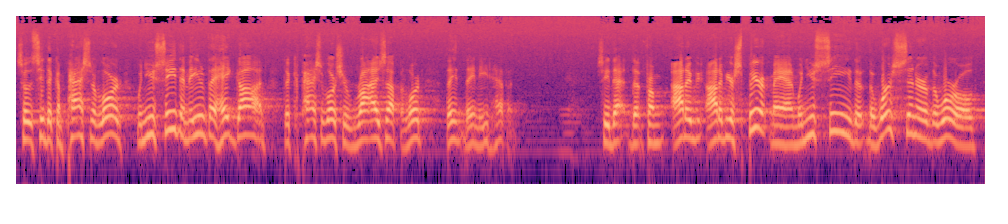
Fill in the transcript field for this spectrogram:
So, see, the compassion of Lord, when you see them, even if they hate God, the compassion of Lord should rise up. And Lord, they, they need heaven. See, that, that from out of, out of your spirit, man, when you see the, the worst sinner of the world,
